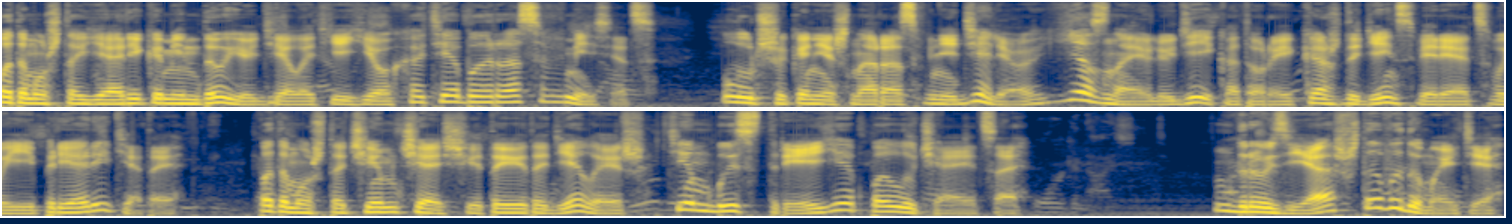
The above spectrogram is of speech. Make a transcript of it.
Потому что я рекомендую делать ее хотя бы раз в месяц. Лучше, конечно, раз в неделю. Я знаю людей, которые каждый день сверяют свои приоритеты. Потому что чем чаще ты это делаешь, тем быстрее получается. Друзья, что вы думаете?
